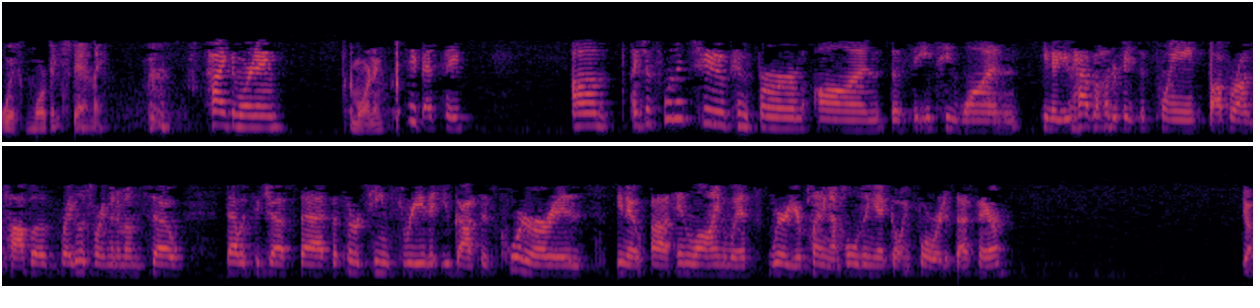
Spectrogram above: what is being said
with Morgan Stanley. Hi, good morning. Good morning. Hey, Betsy. Um, I just wanted to confirm on the CET1. You know, you have a 100 basis point buffer on top of regulatory minimum, so that would suggest that the 13.3 that you got this quarter is, you know, uh, in line with where you're planning on holding it going forward. Is that fair? Yeah.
